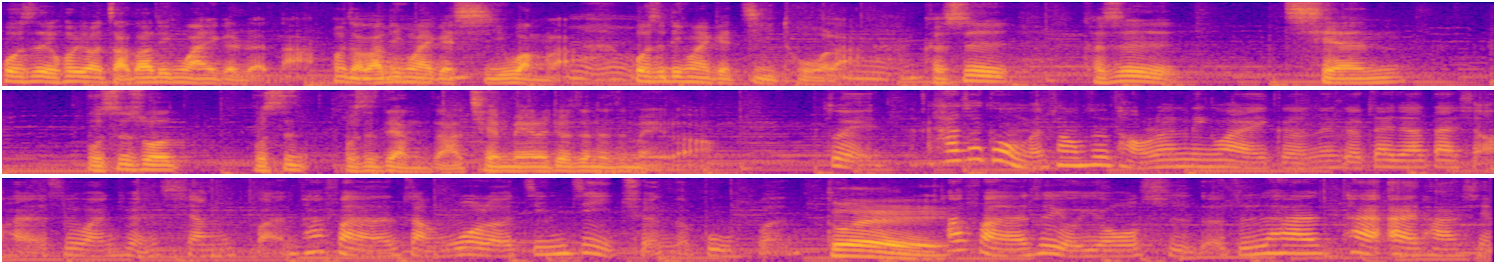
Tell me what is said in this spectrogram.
或是会有找到另外一个人啊，会找到另外一个希望啦，嗯、或是另外一个寄托啦。嗯、可是，可是钱不是说不是不是这样子啊，钱没了就真的是没了啊。对，他就跟我们上次讨论另外一个那个在家带小孩的是完全相反，他反而掌握了经济权的部分。对，他反而是有优势的，只是他太爱他先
